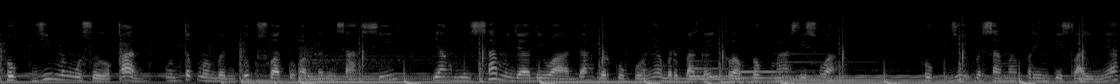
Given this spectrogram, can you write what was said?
Hukji mengusulkan untuk membentuk suatu organisasi yang bisa menjadi wadah berkumpulnya berbagai kelompok mahasiswa. Hukji bersama perintis lainnya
